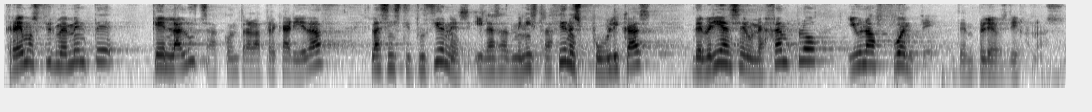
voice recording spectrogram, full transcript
Creemos firmemente que en la lucha contra la precariedad las instituciones y las administraciones públicas deberían ser un ejemplo y una fuente de empleos dignos.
